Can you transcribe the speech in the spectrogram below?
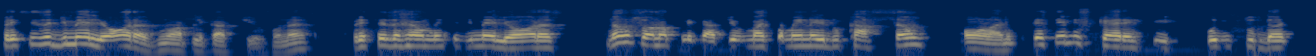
precisa de melhoras no aplicativo, né? Precisa realmente de melhoras, não só no aplicativo, mas também na educação online. Porque se eles querem que os estudantes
